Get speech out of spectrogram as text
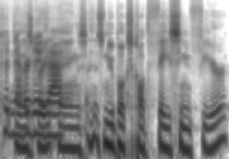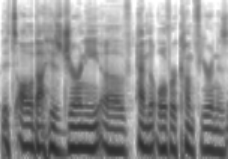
could never do great that. things. His new book's called Facing Fear. It's all about his journey of having to overcome fear in his,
